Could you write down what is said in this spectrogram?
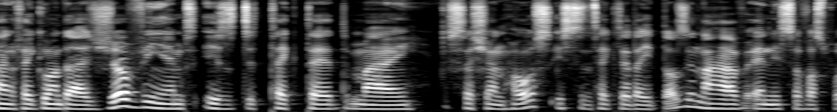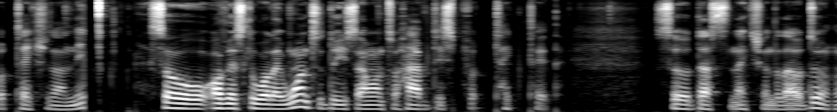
and if I go under Azure VMs, it's detected my session host. It's detected that it doesn't have any Sophos protection on it. So obviously what I want to do is I want to have this protected. So that's the next one that I'll do.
